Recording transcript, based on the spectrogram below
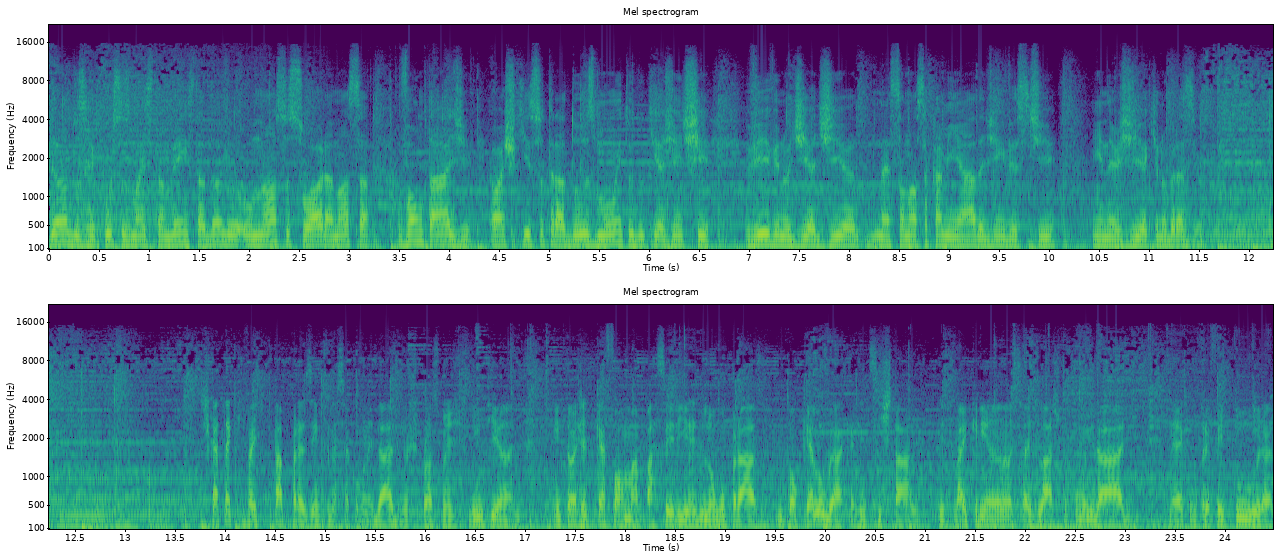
dando os recursos, mas também está dando o nosso suor, a nossa vontade. Eu acho que isso traduz muito do que a gente vive no dia a dia nessa nossa caminhada de investir em energia aqui no Brasil. Escatec vai estar presente nessa comunidade nos próximos 20 anos. Então a gente quer formar parcerias de longo prazo em qualquer lugar que a gente se instale. A gente vai criando essas laços com a comunidade, né, com prefeitura,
